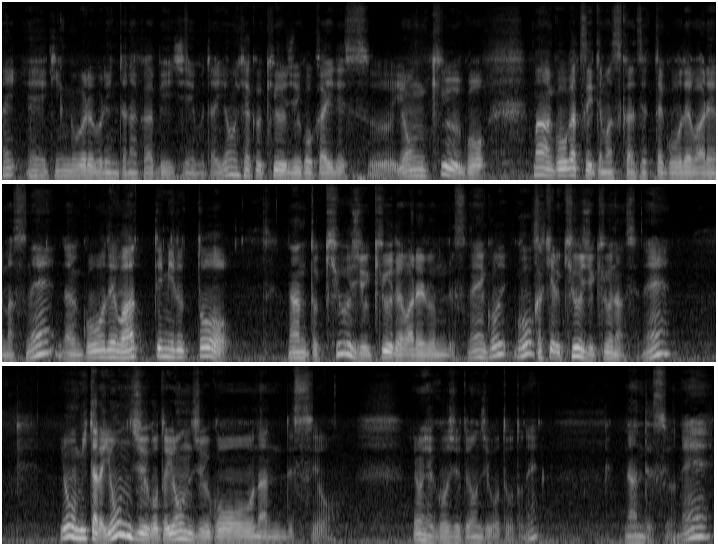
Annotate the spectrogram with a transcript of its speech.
はい、えー、キングブルブリン田中 BGM 第495回です。495。まあ5がついてますから絶対5で割れますね。だから5で割ってみると、なんと99で割れるんですね。5 5×99 なんですよね。4を見たら45と45なんですよ。450と45ってことね。なんですよね。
